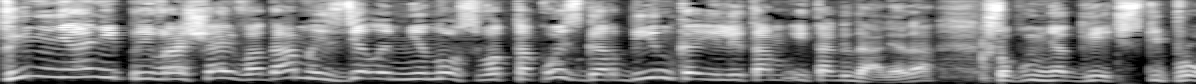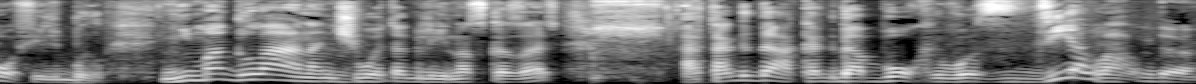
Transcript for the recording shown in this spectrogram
ты меня не превращай в Адама и сделай мне нос вот такой с горбинкой или там и так далее, да, чтобы у меня греческий профиль был. Не могла она ничего эта глина сказать. А тогда, когда Бог его сделал, Да.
